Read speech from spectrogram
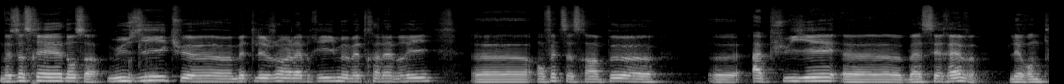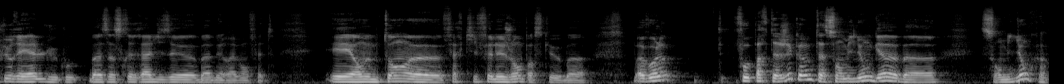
Mais ça serait dans ça. Musique, euh, mettre les gens à l'abri, me mettre à l'abri. Euh, en fait, ça serait un peu euh, euh, appuyer bah, ses rêves, les rendre plus réels du coup. Bah, ça serait réaliser bah, mes rêves en fait. Et en même temps, faire kiffer les gens parce que bah, bah voilà. Faut partager quand même. T'as 100 millions, gars. Bah, 100 millions quoi.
